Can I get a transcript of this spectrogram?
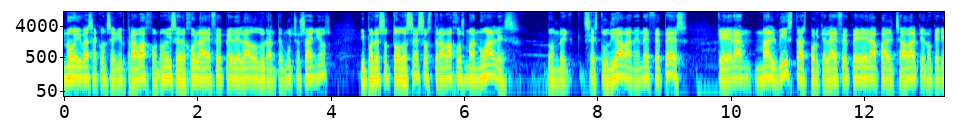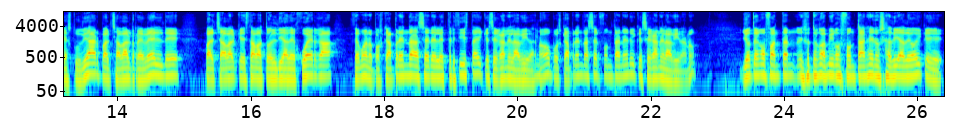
no ibas a conseguir trabajo, ¿no? Y se dejó la FP de lado durante muchos años y por eso todos esos trabajos manuales donde se estudiaban en FPs que eran mal vistas porque la FP era para el chaval que no quería estudiar, para el chaval rebelde, para el chaval que estaba todo el día de juerga, Dice, bueno, pues que aprenda a ser electricista y que se gane la vida, ¿no? Pues que aprenda a ser fontanero y que se gane la vida, ¿no? Yo tengo, yo tengo amigos fontaneros a día de hoy que,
